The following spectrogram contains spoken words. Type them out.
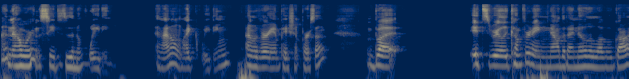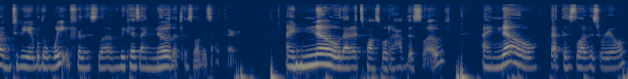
and now we're in the season of waiting. And I don't like waiting. I'm a very impatient person, but it's really comforting now that I know the love of God to be able to wait for this love because I know that this love is out there. I know that it's possible to have this love. I know that this love is real.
